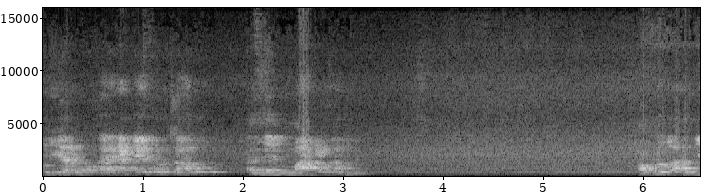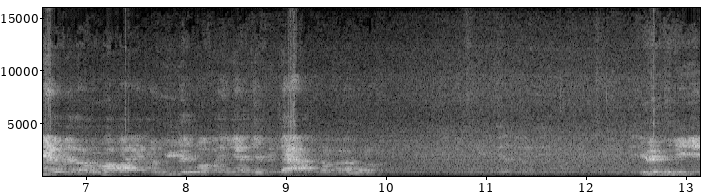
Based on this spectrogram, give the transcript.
తిరిగారు ఒక అరగంట కూడా చాలు. అది నేను మాట్లాడతాను. అప్పుడు ఆ నీళ్ళ మీద ఒక బాబాలయంలో నీళ్ళు వెళ్ళిపోతాయి అని చెప్పి జాగ్రత్త పడతారు అందరూ. ఇది తిరిగి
